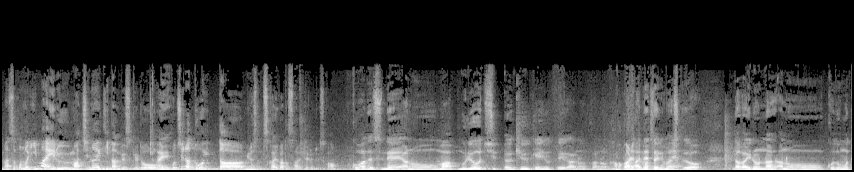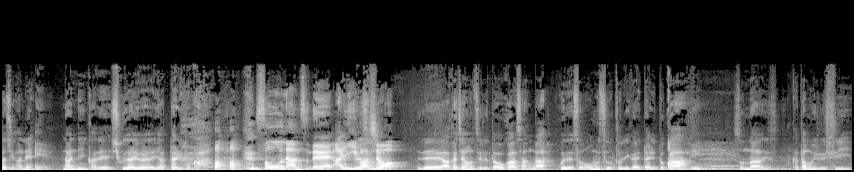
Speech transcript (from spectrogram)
まずこの今いる町の駅なんですけど、はい。こちらどういった皆さん使い方されてるんですか？ここはですね、あのまあ無料ち休憩所っていうあのあの看板が出ておりますけど、だからいろんなあの子供たちがね、え何人かで宿題をやったりとか。え そうなんですね。あいい場所。で赤ちゃんを連れたお母さんがここでそのおむつを取り替えたりとかえ。そんな方もいるし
